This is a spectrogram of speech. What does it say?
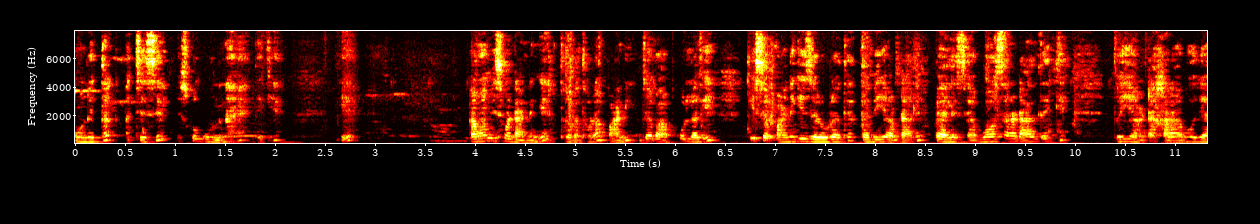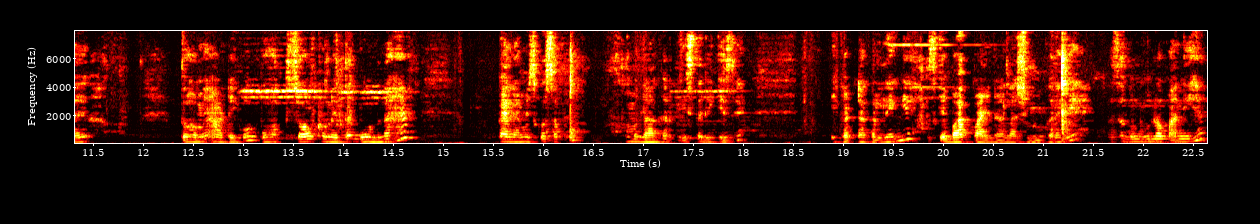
होने तक अच्छे से इसको गूंदना है। देखिए, ये अब हम इसमें डालेंगे थोड़ा थोड़ा पानी। जब आपको लगे कि इसमें पानी की ज़रूरत है, तभी आप डालें। पहले से आप बहुत सारा डाल देंगे तो ये आटा ख़राब हो जाएगा। तो हमें आटे को बहुत सॉफ्ट होने तक गूंदना है। पहले हम इसको सबको मिलाकर इस तरीके से इकट्ठा कर लेंगे। उसके बाद पानी डालना शुरू करेंगे। ऐसा गुनगुना पानी है,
